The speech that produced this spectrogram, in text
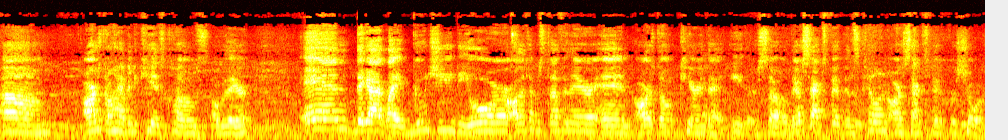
Um, ours don't have any kids' clothes over there. And they got like Gucci, Dior, all that type of stuff in there, and ours don't carry that either. So their Saks Fifth is killing our Saks Fifth for sure.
